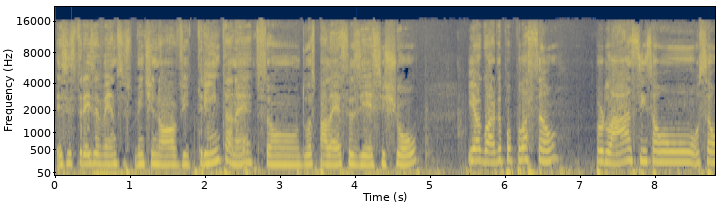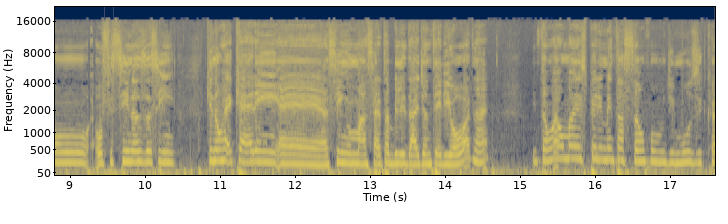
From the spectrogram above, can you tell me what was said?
esses três eventos, 29 e 30, né? São duas palestras e esse show. E eu aguardo a população por lá, assim, são, são oficinas, assim, que não requerem, é, assim, uma certa habilidade anterior, né? Então é uma experimentação com, de música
